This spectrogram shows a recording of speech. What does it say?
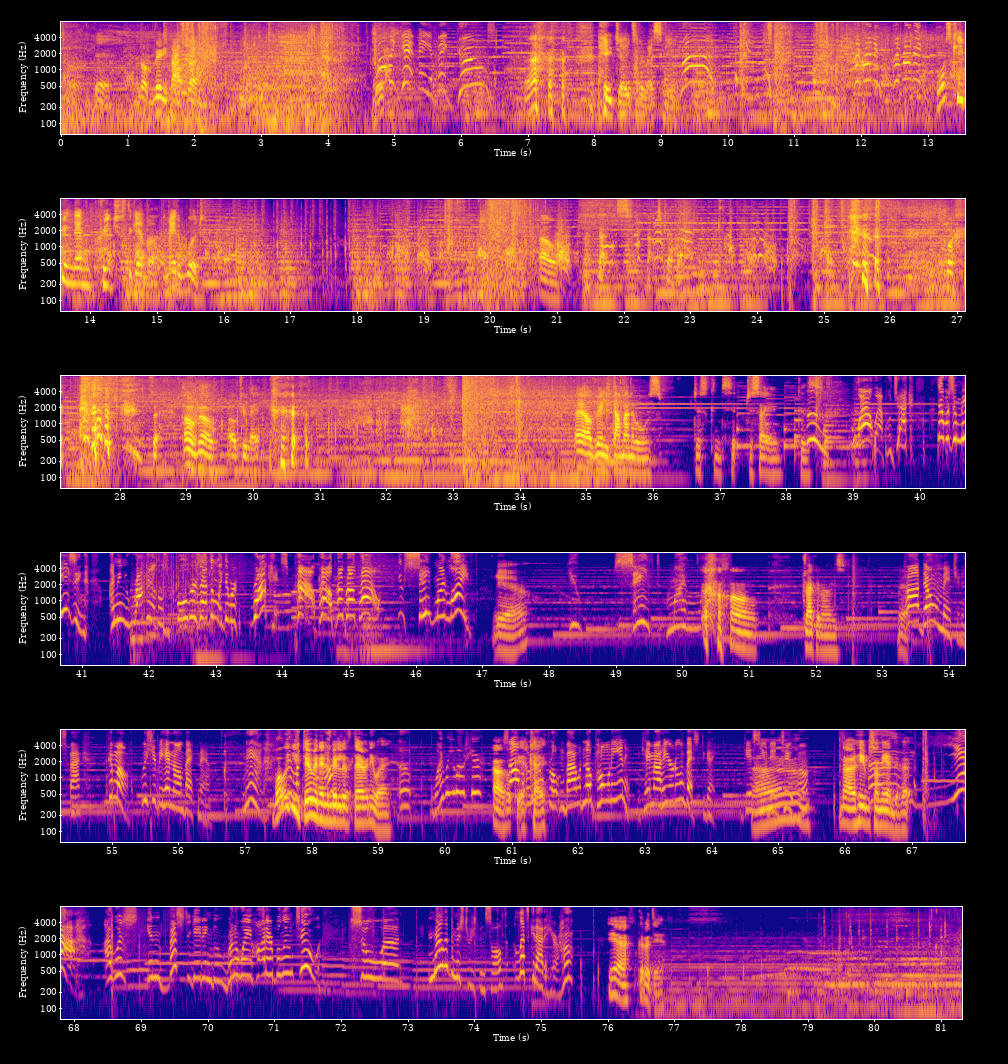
Oh, dear. I got really bad breath. AJ to the rescue. What's keeping them creatures together? They're made of wood. Oh, that's that's clever. Oh no! Oh, too late. they are really dumb animals. Just consi- just saying, because Wow, Applejack! That was amazing! I mean, you rocketed those boulders at them like they were rockets! Pow, pow, pow, pow, pow! You saved my life! yeah. You saved my life! Oh, dragon eyes. Yeah. Oh, don't mention it, Spike. Come on, we should be heading on back now. Man, What were you doing in the middle of there anyway? Uh, why were you out here? Oh, Saw okay, balloon okay. floating by with no pony in it. and Came out here to investigate. Guess you did too, huh? No, he was on the end of it. Uh, Yeah, I was investigating the runaway hot air balloon too. So, uh, now that the mystery's been solved, let's get out of here, huh? Yeah, good idea.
